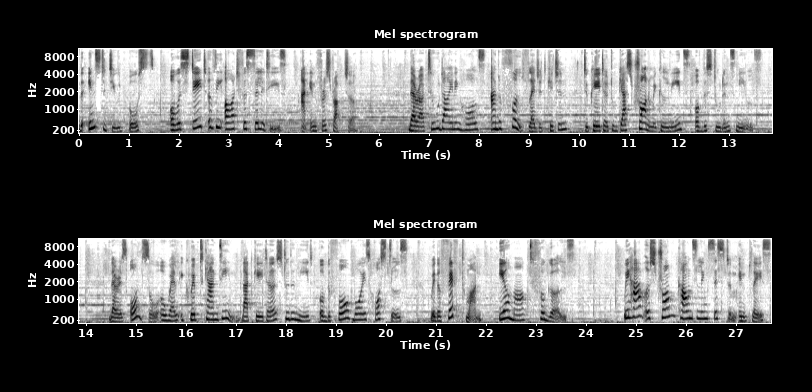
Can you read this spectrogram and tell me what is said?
the Institute boasts of a state of the art facilities and infrastructure. There are two dining halls and a full fledged kitchen to cater to gastronomical needs of the students' meals. There is also a well equipped canteen that caters to the need of the four boys' hostels, with a fifth one earmarked for girls. We have a strong counseling system in place,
